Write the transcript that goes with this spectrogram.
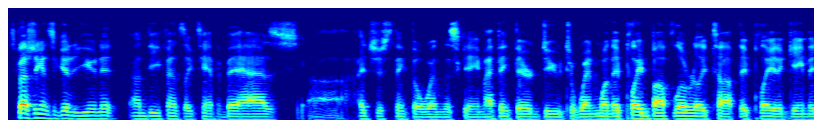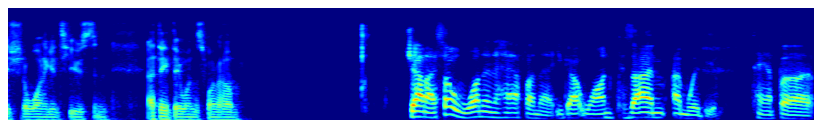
especially against a good unit on defense like Tampa Bay has. Uh, I just think they'll win this game. I think they're due to win one. They played Buffalo really tough. They played a game they should have won against Houston. I think they win this one at home. John, I saw one and a half on that. You got one because I'm I'm with you. Tampa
